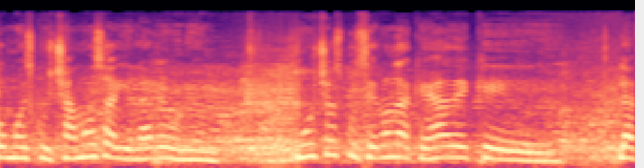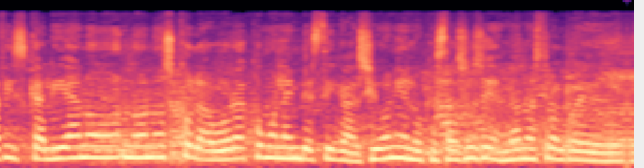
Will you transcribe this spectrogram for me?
como escuchamos ahí en la reunión. Muchos pusieron la queja de que la Fiscalía no, no nos colabora como en la investigación y en lo que está sucediendo a nuestro alrededor.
